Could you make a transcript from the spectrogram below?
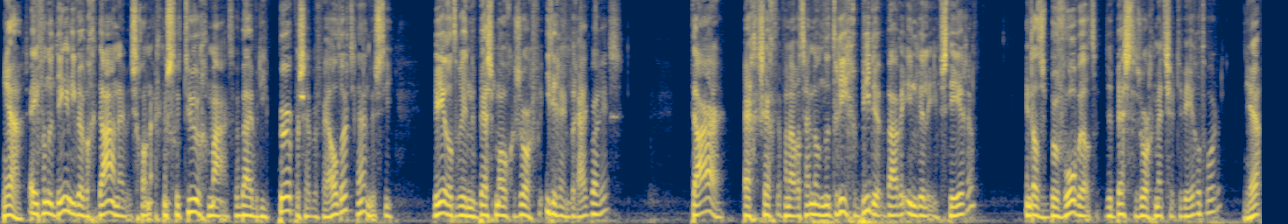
Ja. Dus een van de dingen die we hebben gedaan hebben, is gewoon echt een structuur gemaakt. Waarbij we die purpose hebben verhelderd. Hè? Dus die wereld waarin de best mogelijke zorg voor iedereen bereikbaar is. Daar echt gezegd van nou, wat zijn dan de drie gebieden waar we in willen investeren. En dat is bijvoorbeeld de beste zorgmatcher ter wereld worden. Ja.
